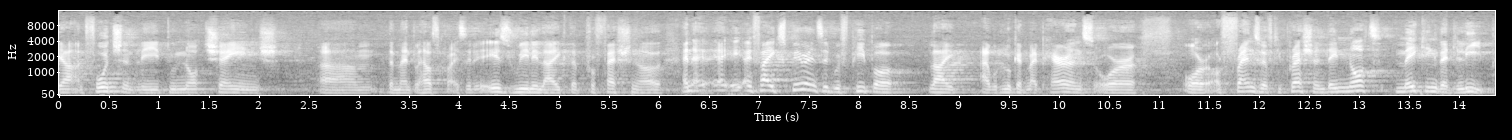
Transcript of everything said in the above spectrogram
yeah, unfortunately, do not change um, the mental health crisis. It is really like the professional. And I, I, if I experience it with people, like I would look at my parents or, or, or, friends who have depression, they're not making that leap.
